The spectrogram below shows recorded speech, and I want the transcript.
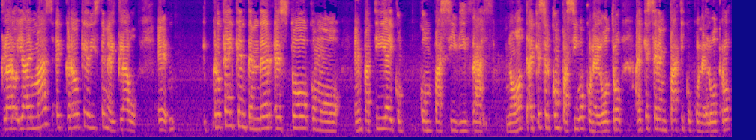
claro. Y además eh, creo que diste en el clavo. Eh, creo que hay que entender esto como empatía y compasividad, ¿no? Hay que ser compasivo con el otro, hay que ser empático con el otro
